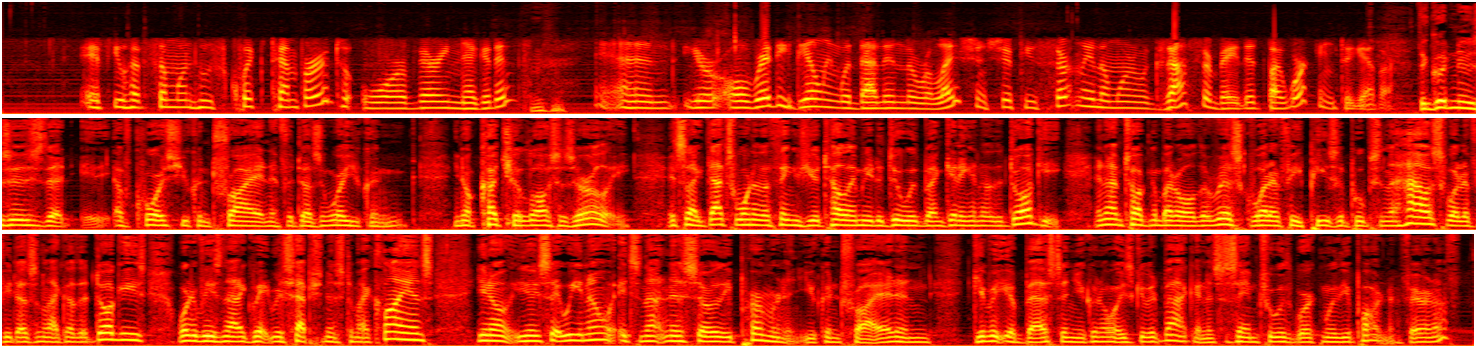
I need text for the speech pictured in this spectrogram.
If you have someone who's quick tempered or very negative, mm-hmm and you're already dealing with that in the relationship, you certainly don't want to exacerbate it by working together. The good news is that, eh, of course, you can try it, and if it doesn't work, you can, you know, cut your losses early. It's like that's one of the things you're telling me to do with getting another doggy, and I'm talking about all the risk. What if he pees and poops in the house? What if he doesn't like other doggies? What if he's not a great receptionist to my clients? You know, you say, well, you know, it's not necessarily permanent. You can try it and give it your best, and you can always give it back. And it's the same true with working with your partner. Fair enough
